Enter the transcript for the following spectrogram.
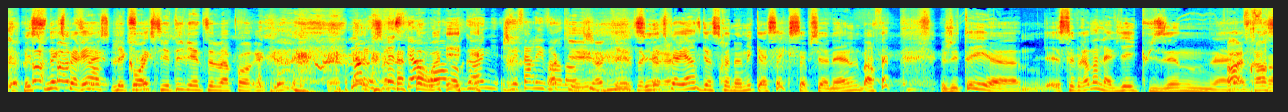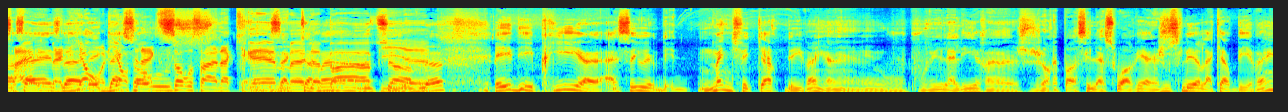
Mais c'est une expérience. c'est une ex- L'éco-anxiété vient de s'évaporer. Non, mais je reste en. Bourgogne. Je vais faire les vendanges. C'est une correct. expérience gastronomique assez exceptionnelle. En fait, j'étais, euh, c'est vraiment de la vieille cuisine euh, Ouais, française. Ben, là, Lyon, avec la c'est la sauce à la crème, Exactement, le beurre, puis, euh, et des prix assez, des- une magnifique carte des vins. Hein. Vous pouvez la lire. J'aurais passé la soirée à juste lire la carte des vins.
